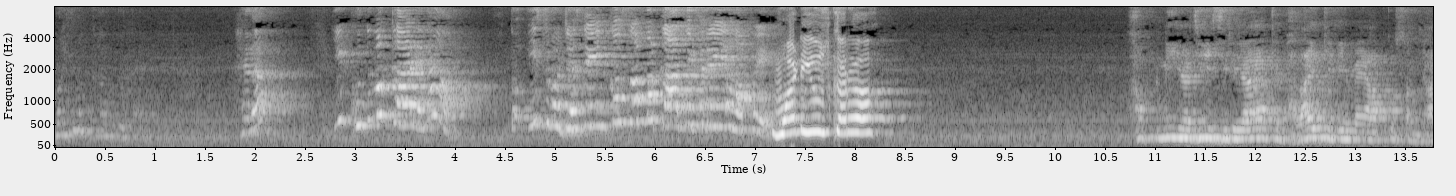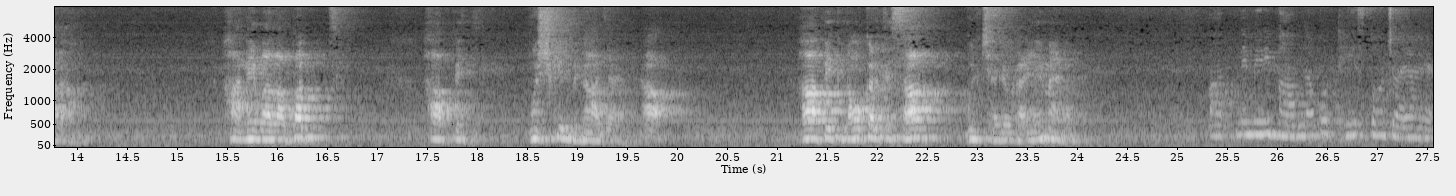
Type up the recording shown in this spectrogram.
वही मक्कार होता है है ना ये खुद मक्कार है ना तो इस वजह से इनको सब मक्कार दिख रहे हैं यहाँ पे वर्ड यूज़ करो? अपनी अज़ीज़ रियाया के भलाई के लिए मैं आपको समझा रहा हूँ। आने वाला वक्त आप पे मुश्किल में ना आ जाए। आप आप एक नौकर के साथ गुलछरे उड़ाइए मैडम। आपने मेरी भावना को ठेस पहुँचाया है।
